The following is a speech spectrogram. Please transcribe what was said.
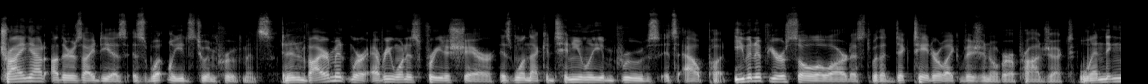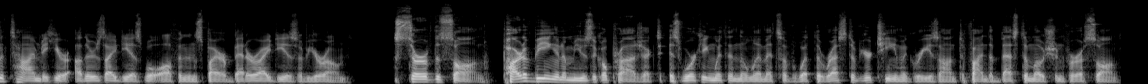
Trying out others' ideas is what leads to improvements. An environment where everyone is free to share is one that continually improves its output. Even if you're a solo artist with a dictator like vision over a project, lending the time to hear others' ideas will often inspire better ideas of your own. Serve the song. Part of being in a musical project is working within the limits of what the rest of your team agrees on to find the best emotion for a song.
